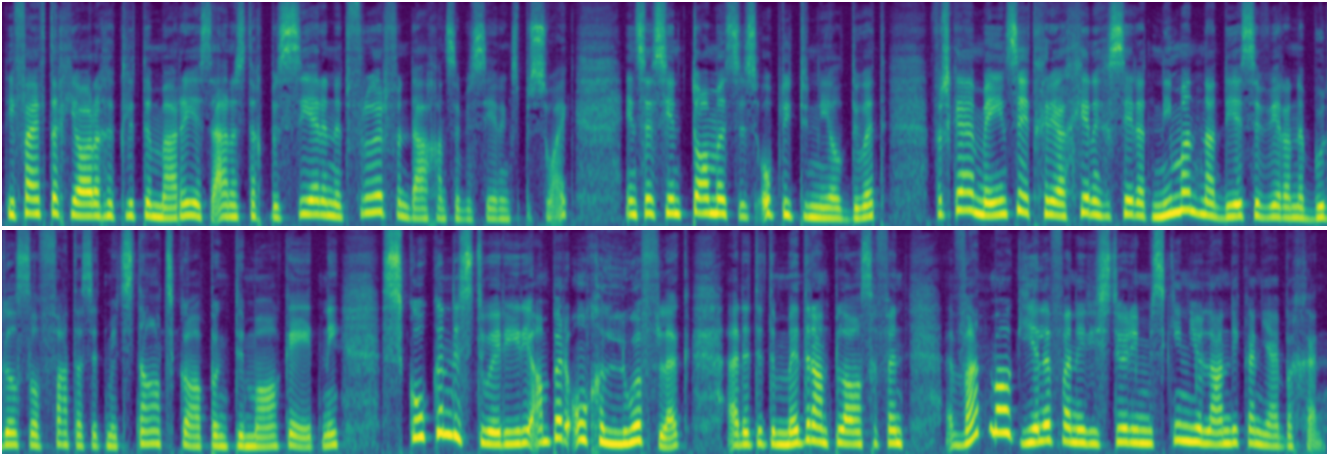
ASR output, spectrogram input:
Die 50-jarige Kloete Murray is ernstig beseer en het vroeër vandag aan sy beserings beswyk en sy seun Thomas is op die toneel dood. Verskeie mense het gereageer en gesê dat niemand na dese weer aan 'n boedel sal vat as dit met staatskaping te maak het nie. Skokkende storie hierdie amper ongelooflik. Uh, dit het in Midrand plaasgevind. Wat maak julle dele van hierdie storie. Miskien Jolandi kan jy begin.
